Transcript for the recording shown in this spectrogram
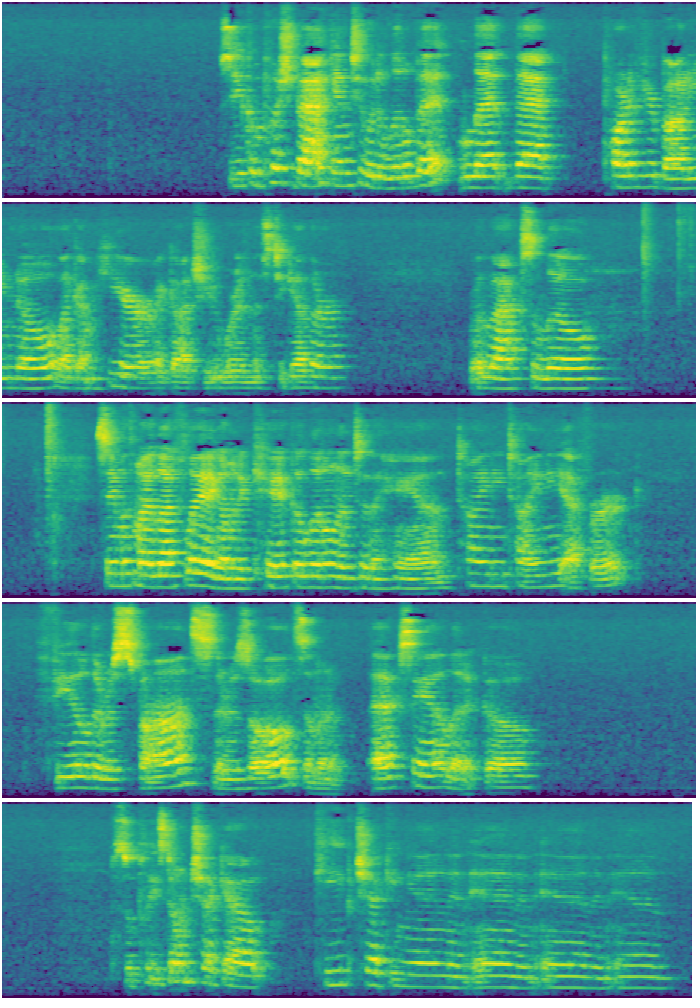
So you can push back into it a little bit. Let that part of your body know, like I'm here, I got you, we're in this together. Relax a little. Same with my left leg. I'm going to kick a little into the hand. Tiny, tiny effort. Feel the response, the results. I'm going to exhale, let it go. So please don't check out. Keep checking in and in and in and in.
